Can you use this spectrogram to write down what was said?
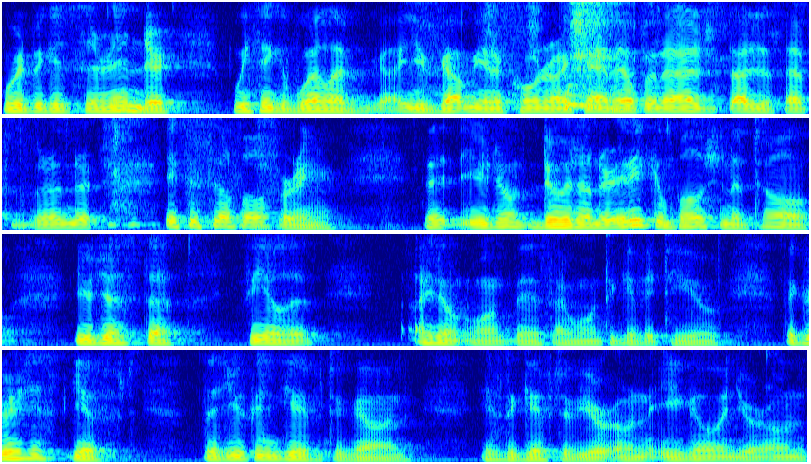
word because surrender, we think of, well, I've, you've got me in a corner, I can't help it, I I just have to surrender. It's a self offering that you don't do it under any compulsion at all. You just uh, feel that I don't want this, I want to give it to you. The greatest gift that you can give to God is the gift of your own ego and your own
